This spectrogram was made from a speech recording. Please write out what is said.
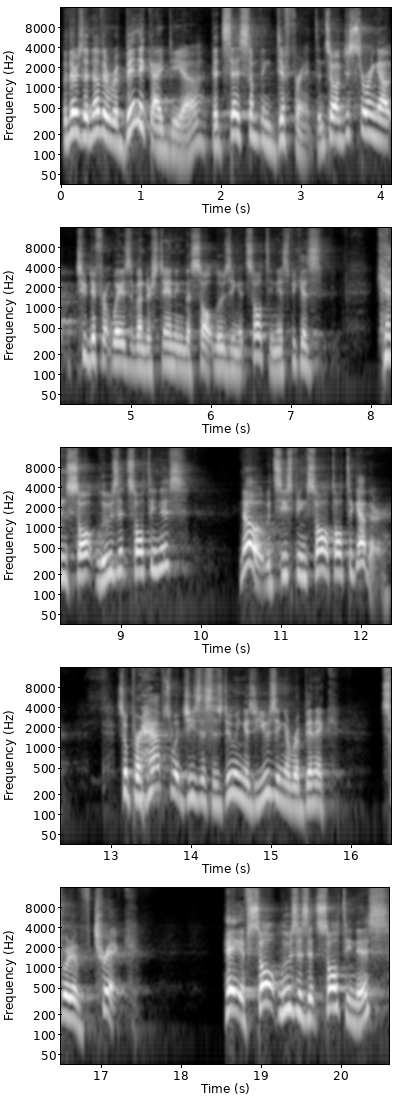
But there's another rabbinic idea that says something different. And so I'm just throwing out two different ways of understanding the salt losing its saltiness because can salt lose its saltiness? No, it would cease being salt altogether. So perhaps what Jesus is doing is using a rabbinic sort of trick hey, if salt loses its saltiness,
